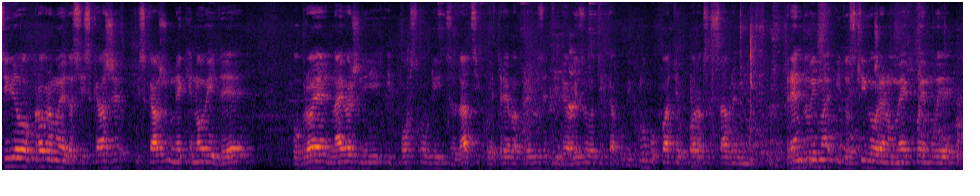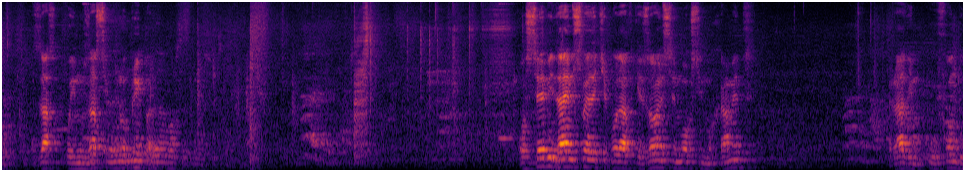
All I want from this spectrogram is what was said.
Cilj ovog programa je da se iskaže, iskažu neke nove ideje, pobroje najvažniji i poslovni zadaci koje treba preduzeti i realizovati kako bi klub uhvatio korak sa savremenim trendovima i dostigao renome koje mu je koji mu zasigurno pripada. O sebi dajem sledeće podatke. Zovem se Mohsin Mohamed, radim u fondu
